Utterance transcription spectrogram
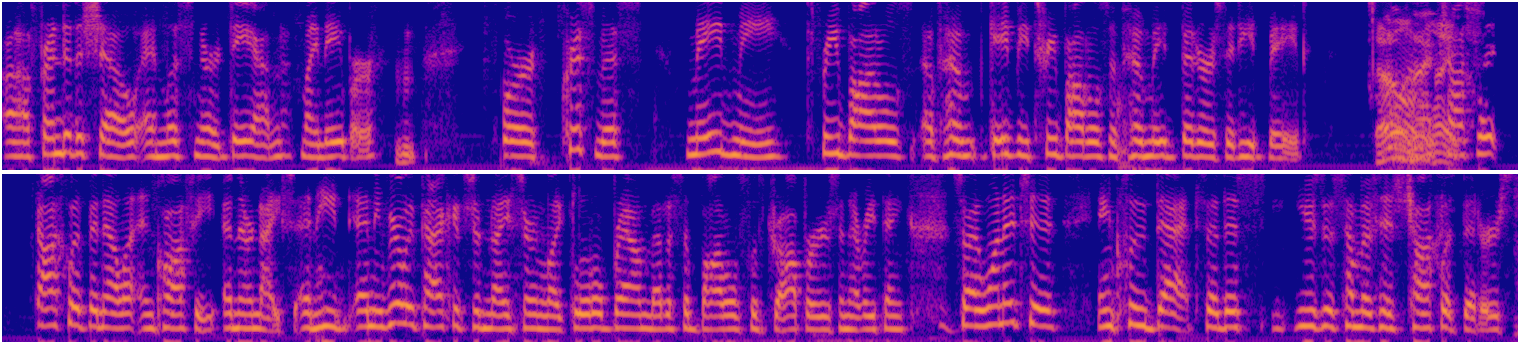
a friend of the show and listener, Dan, my neighbor, for Christmas made me three bottles of home, gave me three bottles of homemade bitters that he'd made Oh, uh, nice. chocolate, chocolate, vanilla, and coffee, and they're nice. And he and he really packaged them nicer in like little brown medicine bottles with droppers and everything. So I wanted to include that. So this uses some of his chocolate bitters,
